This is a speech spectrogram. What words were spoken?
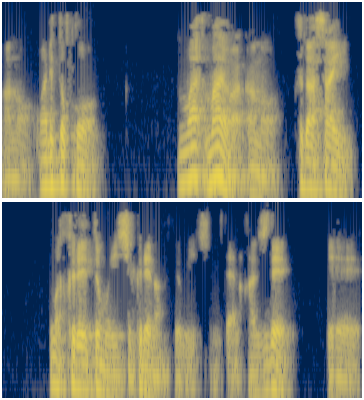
あの、割とこう、前前はあの、ください。まあ、くれてもいいし、くれなくてもいいし、みたいな感じで、えー、立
